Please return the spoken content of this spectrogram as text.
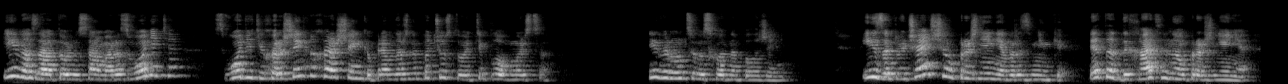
И назад то же самое разводите, сводите хорошенько-хорошенько, прям должны почувствовать тепло в мышцах. И вернуться в исходное положение. И заключающее упражнение в разминке – это дыхательное упражнение –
